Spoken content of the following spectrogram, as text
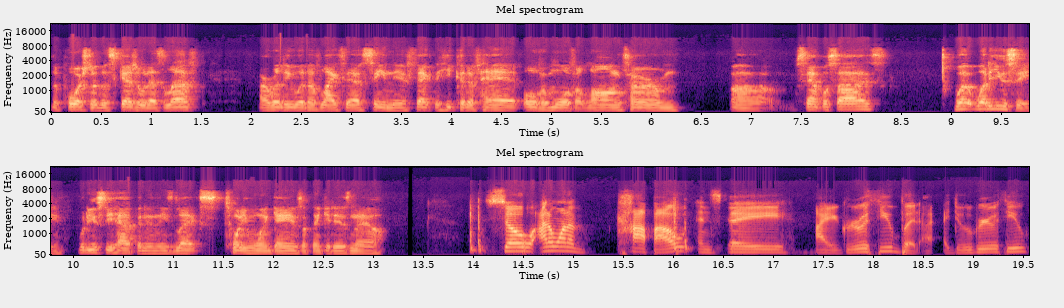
the portion of the schedule that's left. I really would have liked to have seen the effect that he could have had over more of a long term um, sample size. What what do you see? What do you see happen in these next 21 games? I think it is now. So I don't want to cop out and say I agree with you, but I, I do agree with you.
